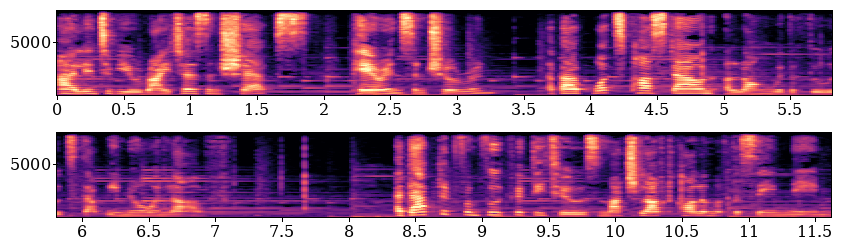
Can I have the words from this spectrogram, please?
I'll interview writers and chefs, parents and children about what's passed down along with the foods that we know and love. Adapted from Food 52's much loved column of the same name,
